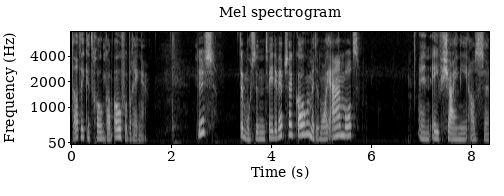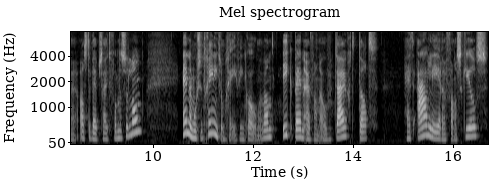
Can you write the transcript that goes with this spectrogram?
dat ik het gewoon kan overbrengen. Dus er moest een tweede website komen met een mooi aanbod. En even shiny als, uh, als de website van de salon. En er moest een trainingsomgeving komen. Want ik ben ervan overtuigd dat het aanleren van skills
